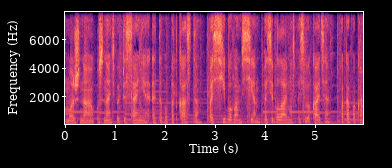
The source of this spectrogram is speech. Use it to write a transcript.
можно узнать в описании этого подкаста. Спасибо вам всем. Спасибо, Лайма. Спасибо, Катя. Пока-пока.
